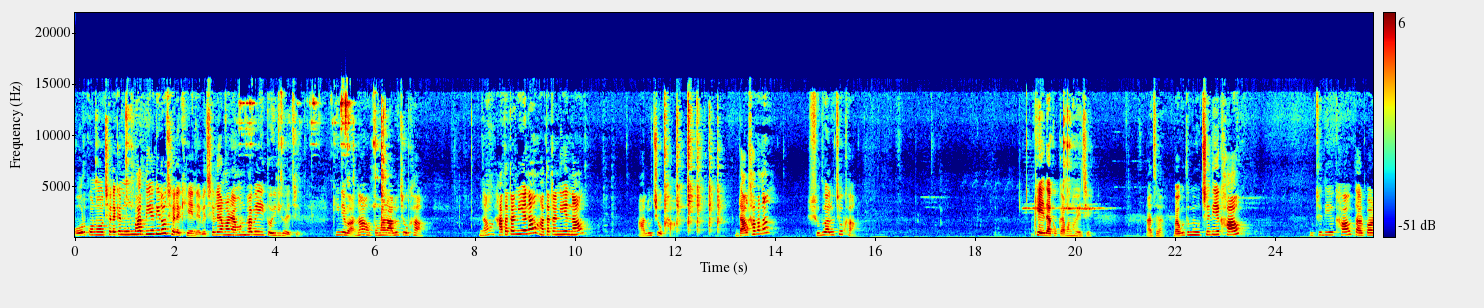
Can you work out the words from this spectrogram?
ওর কোনো ছেলেকে নুন ভাত দিয়ে দিলেও ছেলে খেয়ে নেবে। ছেলে আমার এমনভাবেই তৈরি হয়েছে। কি নেবা? নাও, তোমার আলু চোখা। নাও, হাতাটা নিয়ে নাও, হাতাটা নিয়ে নাও। আলু চোখা। ডাল খাবা না? শুধু আলু চোখা? খেয়ে দেখো কেমন হয়েছে। আচ্ছা বাবু তুমি উচ্ছে দিয়ে খাও। উচ্ছে দিয়ে খাও, তারপর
